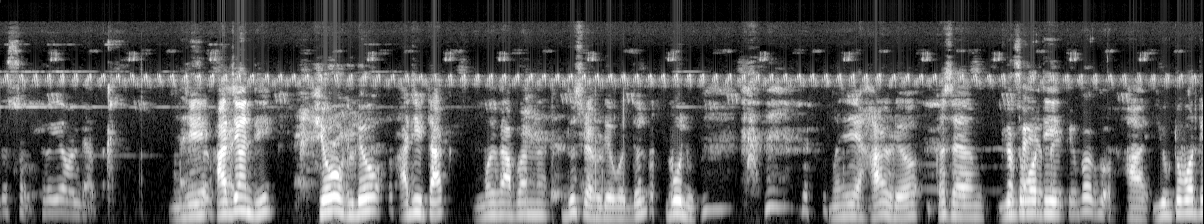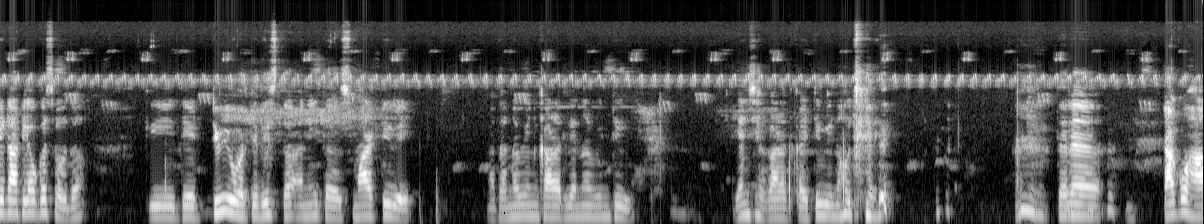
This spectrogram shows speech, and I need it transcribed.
दुसरं ठेव येऊन द्या आता. म्हणजे आजी म्हणती ह्यो व्हिडिओ आधी टाक मग आपण दुसऱ्या व्हिडिओ बद्दल बोलू. म्हणजे हा व्हिडिओ कसं युट्यूबवरती हा युट्यूबवरती टाकल्यावर कसं होतं की ते टी व्हीवरती दिसतं आणि इथं स्मार्ट टी व्ही आता नवीन काळातले नवीन टी व्ही यांच्या काळात काही टी व्ही नव्हते. तर टाकू हा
